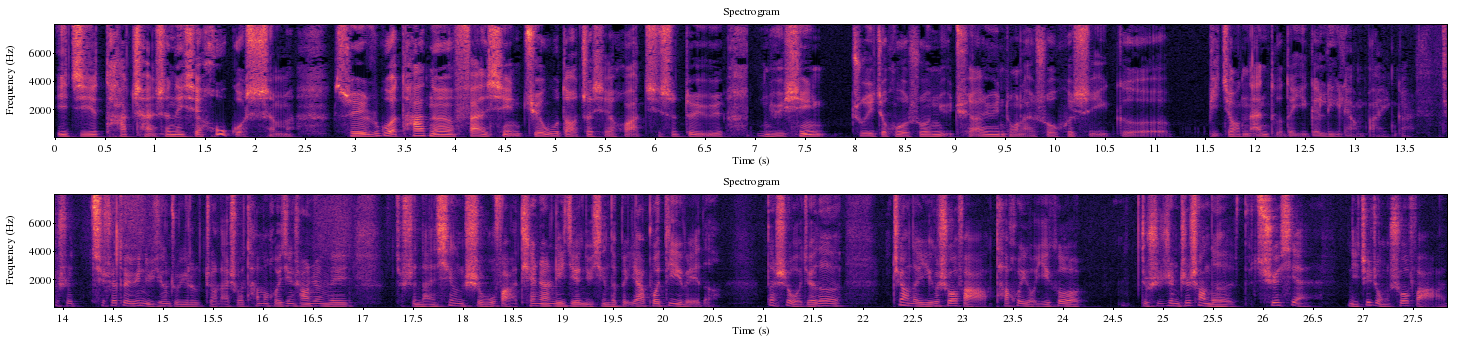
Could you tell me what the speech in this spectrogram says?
以及它产生的一些后果是什么？所以，如果他能反省、觉悟到这些话，其实对于女性主义者或者说女权运动来说，会是一个比较难得的一个力量吧？应该就是，其实对于女性主义者来说，他们会经常认为，就是男性是无法天然理解女性的被压迫地位的。但是，我觉得这样的一个说法，它会有一个就是认知上的缺陷。你这种说法，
